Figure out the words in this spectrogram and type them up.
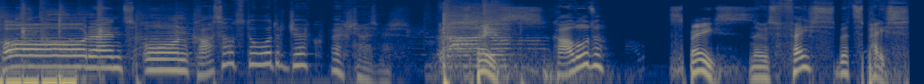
Horens un kā sauc to otru džeku? Pēkšņi aizmirsu. Space. Kā lūdzu? Space. Nevis face, bet space.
